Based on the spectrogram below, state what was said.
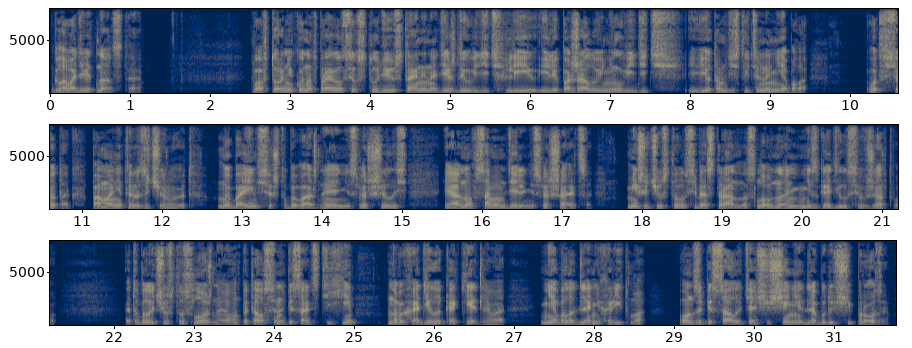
Глава 19. Во вторник он отправился в студию с тайной надеждой увидеть Лию или, пожалуй, не увидеть. Ее там действительно не было. Вот все так. Поманит и разочарует. Мы боимся, чтобы важное не свершилось, и оно в самом деле не свершается. Миша чувствовал себя странно, словно не сгодился в жертву. Это было чувство сложное. Он пытался написать стихи, но выходило кокетливо. Не было для них ритма. Он записал эти ощущения для будущей прозы.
